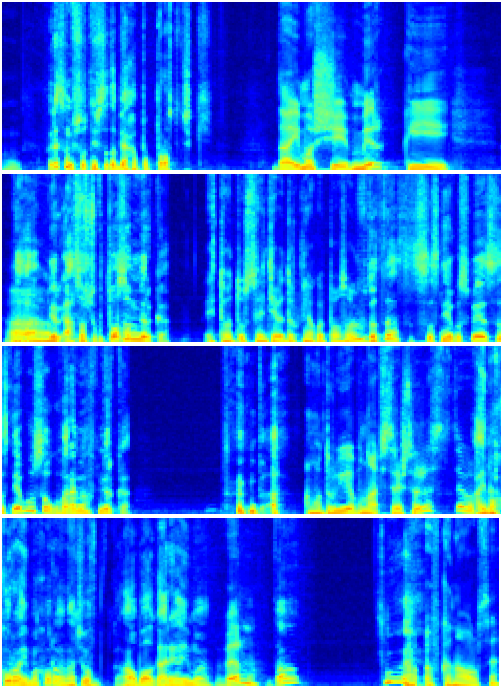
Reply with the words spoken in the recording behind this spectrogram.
М, Харесва ми, защото нещата бяха по-простички. Да, имаш и Мирк и... А, мир... Аз още го ползвам Мирка. Е, то освен тебе друг някой ползва? Водата, с, с, него сме, с него се оговаряме в Мирка. да. Ама други абонати срещаш ли с теб в А, има хора, има хора. Значи в канал България има. Верно. Да. А, а в канал Русе?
